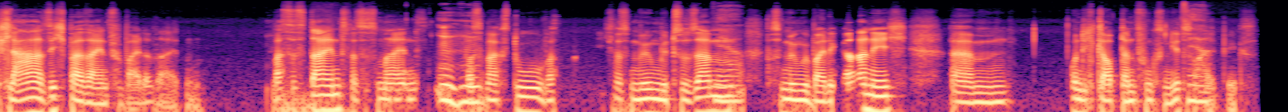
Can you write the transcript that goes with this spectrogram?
klar sichtbar sein für beide Seiten. Was ist deins, was ist meins, mhm. was magst du, was ich, was mögen wir zusammen, ja. was mögen wir beide gar nicht. Ähm, und ich glaube, dann funktioniert es ja. so halbwegs.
